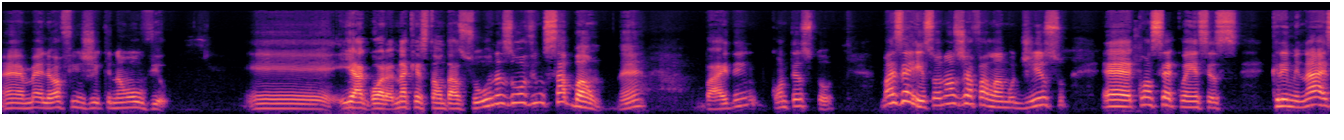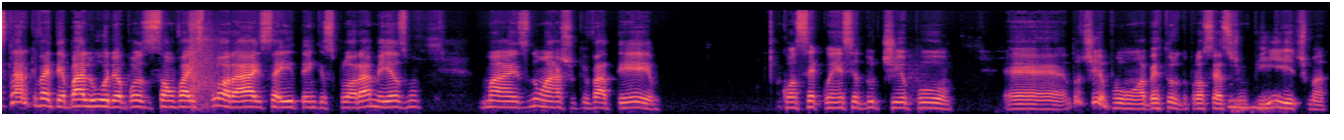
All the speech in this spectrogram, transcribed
É melhor fingir que não ouviu. E, e agora na questão das urnas houve um sabão, né? Biden contestou. Mas é isso, nós já falamos disso. É, consequências criminais, claro que vai ter balúrdia, a oposição vai explorar, isso aí tem que explorar mesmo mas não acho que vá ter consequência do tipo é, do tipo uma abertura do processo de uhum. impeachment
